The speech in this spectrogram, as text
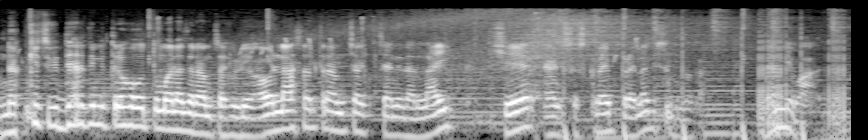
नक्कीच विद्यार्थी मित्र हो तुम्हाला जर आमचा व्हिडिओ आवडला असेल तर आमच्या चॅनलला लाईक शेअर अँड सबस्क्राईब करायला विसरू नका. धन्यवाद.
